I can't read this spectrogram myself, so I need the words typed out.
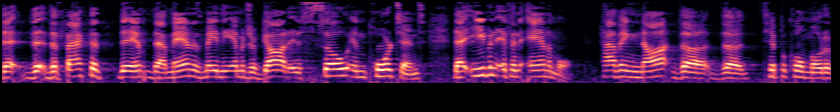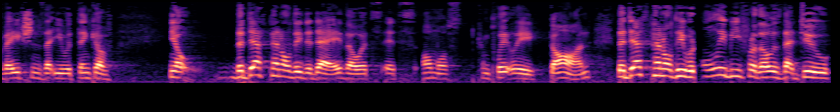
that the, the fact that the, that man is made in the image of God is so important that even if an animal, having not the, the typical motivations that you would think of, you know, the death penalty today, though it's, it's almost completely gone, the death penalty would only be for those that do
